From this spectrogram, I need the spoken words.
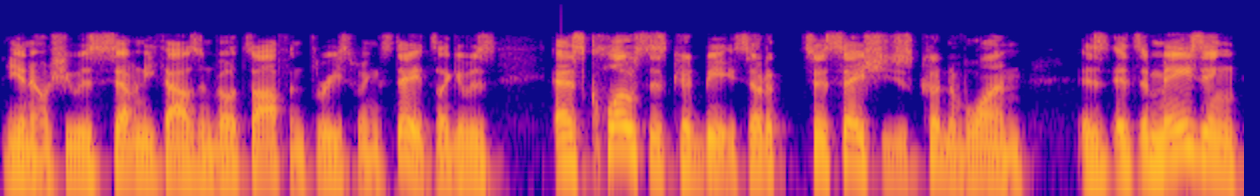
you know, she was seventy thousand votes off in three swing states. Like it was as close as could be. So to to say she just couldn't have won is it's amazing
